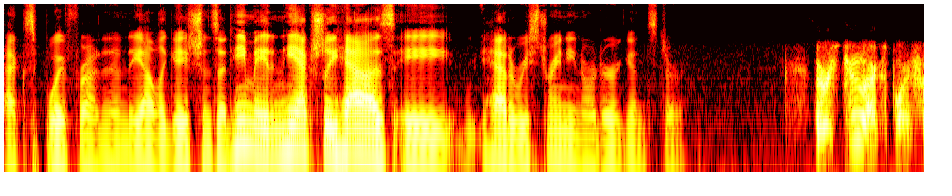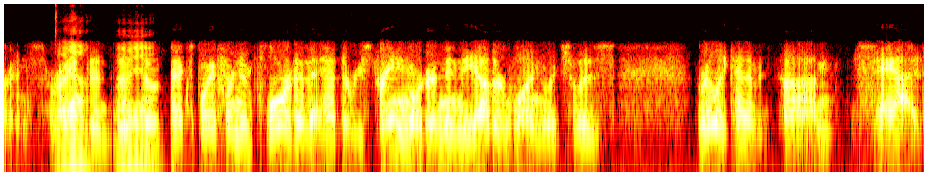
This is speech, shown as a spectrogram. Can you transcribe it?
ex-boyfriend and the allegations that he made? And he actually has a had a restraining order against her. There was two ex-boyfriends, right? Yeah. The, the, Oh, yeah. the ex-boyfriend in Florida that had the restraining order, and then the other one, which was really kind of um, sad.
